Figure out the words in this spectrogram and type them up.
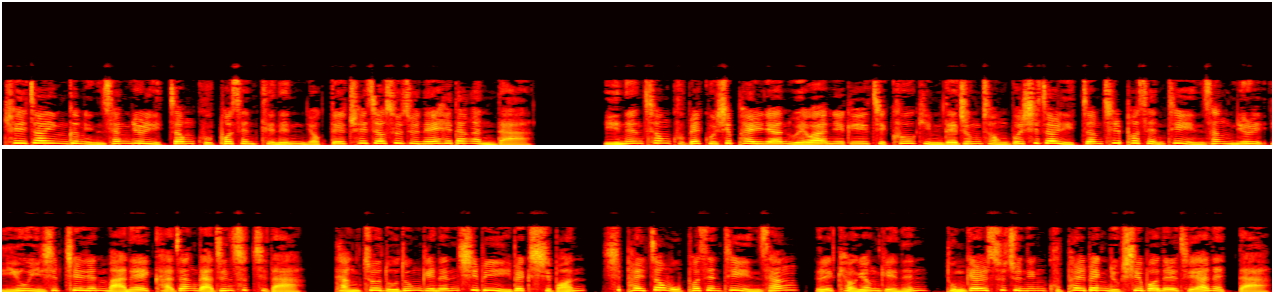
최저임금 인상률 2.9%는 역대 최저 수준에 해당한다. 이는 1998년 외환위기 직후 김대중 정부 시절 2.7% 인상률 이후 27년 만에 가장 낮은 수치다. 당초 노동계는 12,210원, 18.5% 인상을 경영계는 동결 수준인 9,860원을 제안했다.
